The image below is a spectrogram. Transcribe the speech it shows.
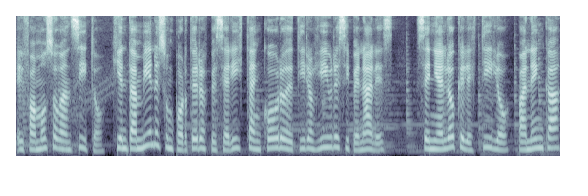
el famoso Gansito, quien también es un portero especialista en cobro de tiros libres y penales, señaló que el estilo, Panenka,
